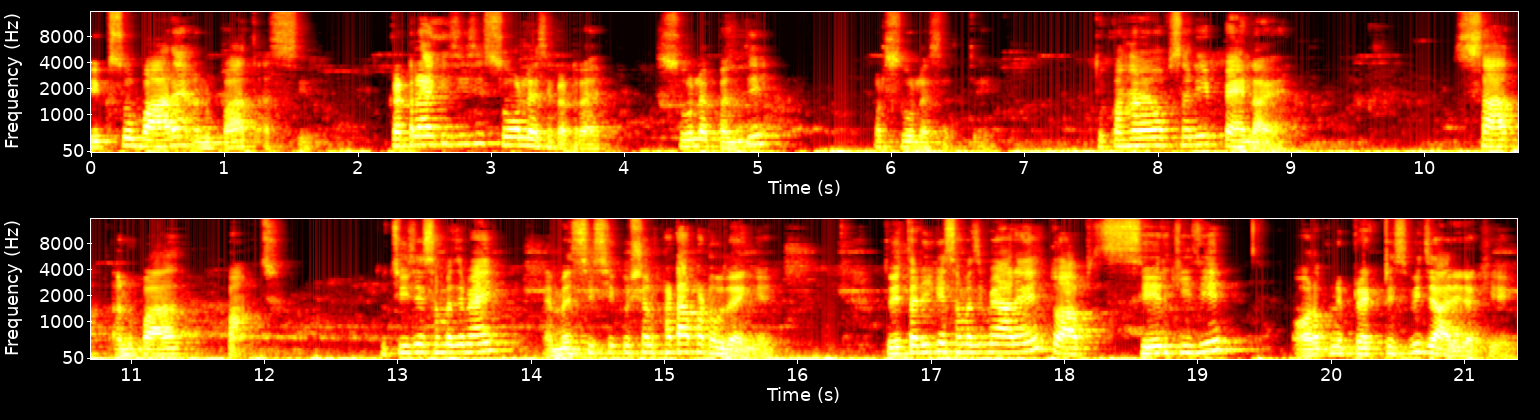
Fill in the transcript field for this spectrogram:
एक सौ बारह अनुपात अस्सी। कट रहा है किसी से? सोलह से कट रहा है। सोलह पंजे और सोलह सत्ते। तो कहाँ है ऑप्शन ये पहला है। सात अनुपात पाँच। तो चीज़ें समझ में आई? एम एस सी क्वेश्चन फटाफट हो जाएँगे। तो ये तरीके समझ में आ रहे हैं तो आप शेयर कीजिए और अपनी प्रैक्टिस भी जारी रखिए।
